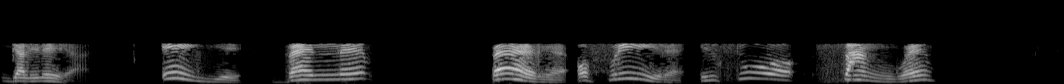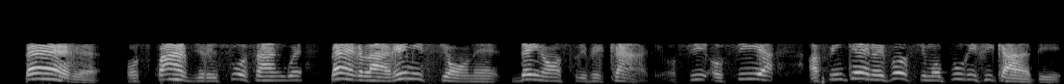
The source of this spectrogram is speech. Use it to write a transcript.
Galilea. Egli venne per offrire il suo sangue, per o spargere il suo sangue per la remissione dei nostri peccati, ossia, ossia affinché noi fossimo purificati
